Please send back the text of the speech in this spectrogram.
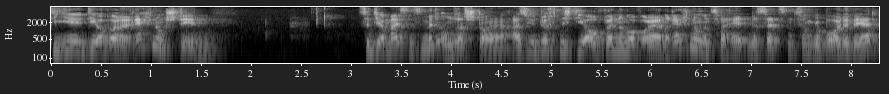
die, die auf eurer Rechnung stehen, sind ja meistens mit Umsatzsteuer. Also ihr dürft nicht die Aufwendung auf euren Rechnungen ins Verhältnis setzen zum Gebäudewert,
